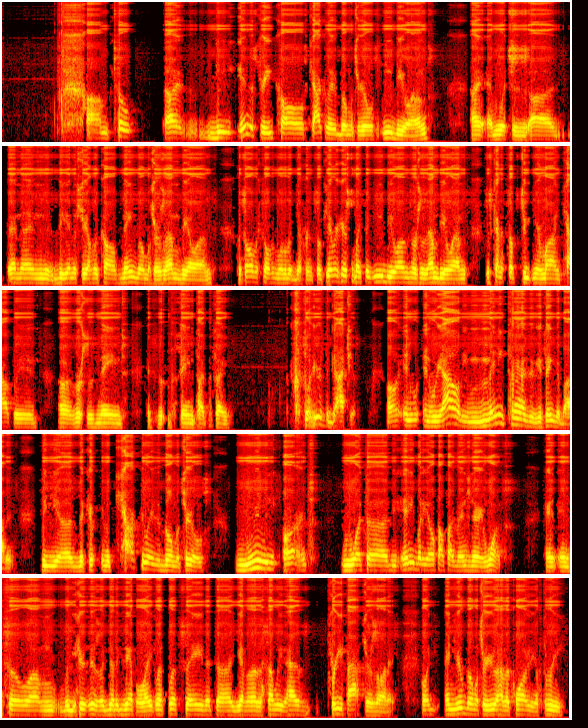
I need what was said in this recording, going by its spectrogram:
Um, so uh, the industry calls calculated bill materials EBOMs, uh, which is, uh, and then the industry also calls name bill materials MBOMs. It's all spelled a little bit different. So if you ever hear somebody say EBOMs versus MBOMs, just kind of substitute in your mind calculated uh, versus named. It's the same type of thing. So here's the gotcha. Uh, in, in reality, many times if you think about it, the, uh, the, the calculated bill of materials really aren't what uh, the, anybody else outside of engineering wants. And, and so um, here, here's a good example, right? Let, let's say that uh, you have an assembly that has three fasteners on it. Well, and your bill material, you have a quantity of three.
